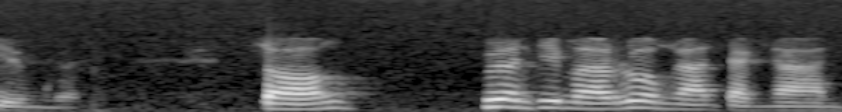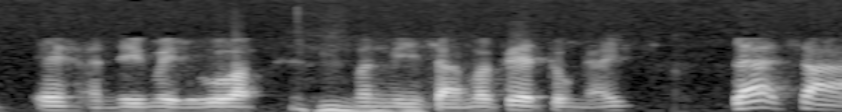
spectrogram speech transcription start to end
ยืมเงินสองเพื่อนที่มาร่วมงานแต่งงาน เอ๊ะ อันนี้ไม่รู้ว่ามันมีสามประเภทตรงไหน และสา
